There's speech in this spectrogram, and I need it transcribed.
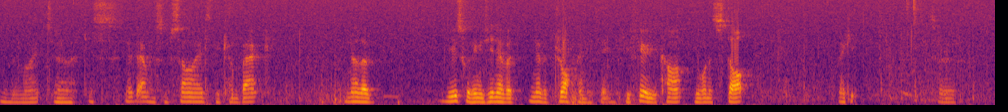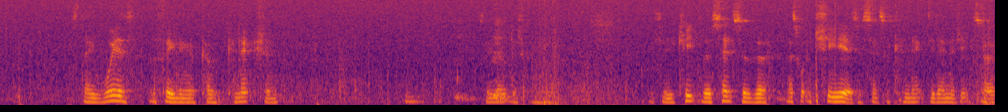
we might uh, subside as we come back. Another useful thing is you never never drop anything. If you feel you can't, you want to stop, make it sort of stay with the feeling of co- connection. So you don't just so you keep the sense of the that's what the chi is, a sense of connected energy. So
